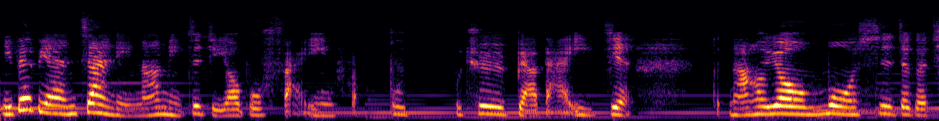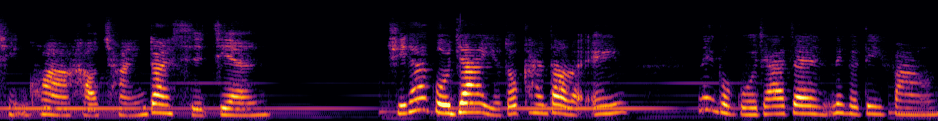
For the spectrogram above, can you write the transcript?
你被别人占领，然后你自己又不反应，不不去表达意见，然后又漠视这个情况好长一段时间，其他国家也都看到了，哎，那个国家在那个地方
